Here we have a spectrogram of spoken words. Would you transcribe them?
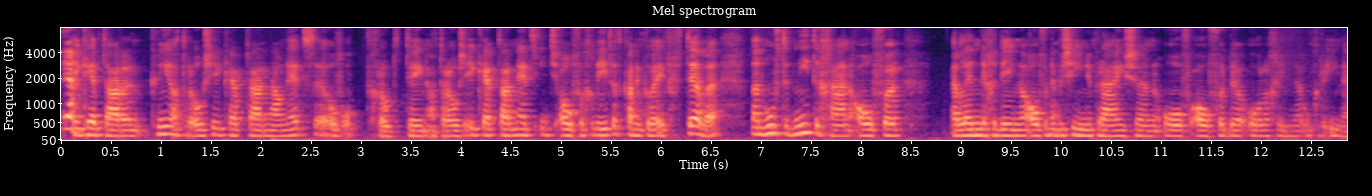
Ja. Ik heb daar een knieartrose, ik heb daar nou net, eh, of op grote teenartrose, ik heb daar net iets over geleerd, dat kan ik wel even vertellen. Dan hoeft het niet te gaan over ellendige dingen, over de benzineprijzen of over de oorlog in de Oekraïne.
